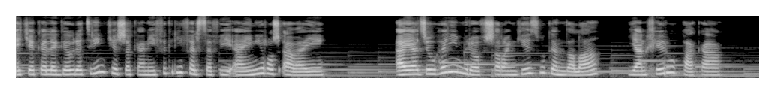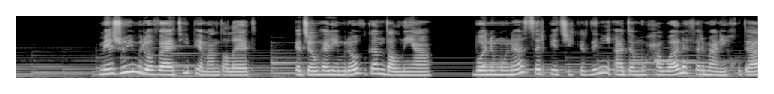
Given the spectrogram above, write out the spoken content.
یەکێکە لە گەورەترین کێشەکانی فکری فەلسەفی ئایینی ڕۆژئاوایی. ئایا جەوهەری مرۆڤ شەڕەنگێز و گەندەڵە یان خێر و پاکە؟ مێژووی مرۆڤایەتی پێمان دەڵێت کە جەوهەری مرۆڤ گەندەڵ نییە، بۆ نموونە سەرپێچیکردنی ئادەم و حەوا لە فەرمانی خودا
